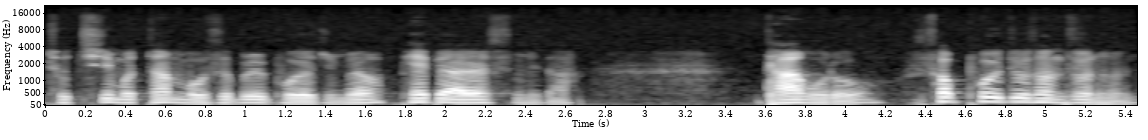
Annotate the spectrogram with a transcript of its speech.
좋지 못한 모습을 보여주며 패배하였습니다. 다음으로 서폴드 선수는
